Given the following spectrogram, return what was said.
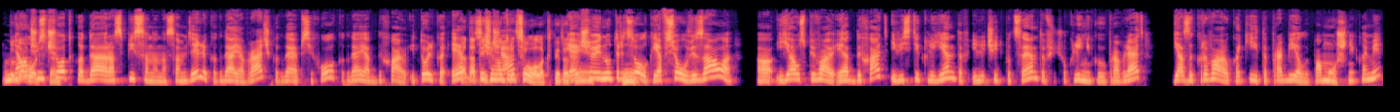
У меня очень четко, да, расписано на самом деле, когда я врач, когда я психолог, когда я отдыхаю. И только это Когда ты сейчас... еще нутрициолог. Ты я не- еще и нутрициолог. Я все увязала, а, я успеваю и отдыхать, и вести клиентов, и лечить пациентов, еще клиникой управлять. Я закрываю какие-то пробелы помощниками,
